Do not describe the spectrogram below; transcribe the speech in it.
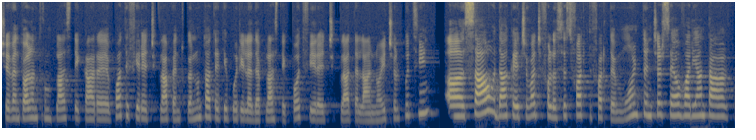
și eventual într-un plastic care poate fi reciclat, pentru că nu toate tipurile de plastic pot fi reciclate la noi cel puțin. Uh, sau dacă e ceva ce folosesc foarte, foarte mult, încerc să iau varianta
